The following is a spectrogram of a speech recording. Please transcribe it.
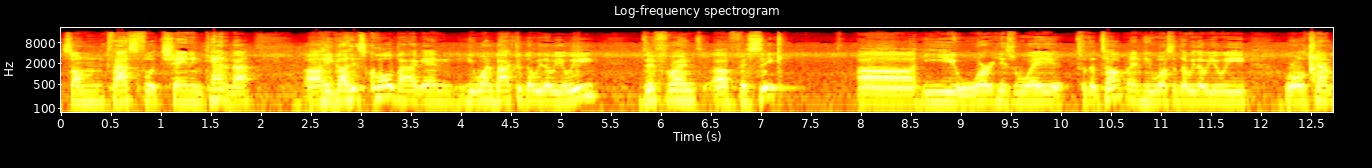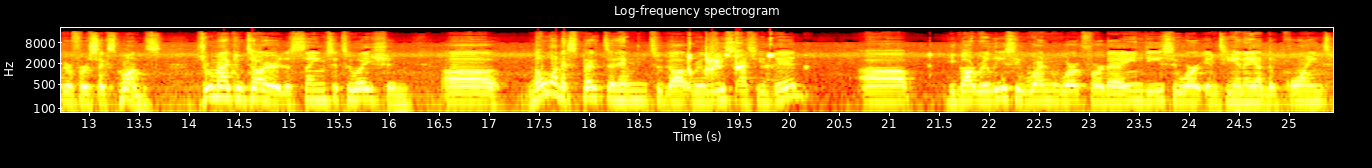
some fast food chain in Canada. Uh, he got his call back and he went back to WWE. Different uh, physique. Uh, he worked his way to the top and he was a WWE World Champion for six months. Drew McIntyre, the same situation. Uh, no one expected him to got released as he did. Uh, he got released. He went and worked for the Indies. He worked in TNA at the point,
